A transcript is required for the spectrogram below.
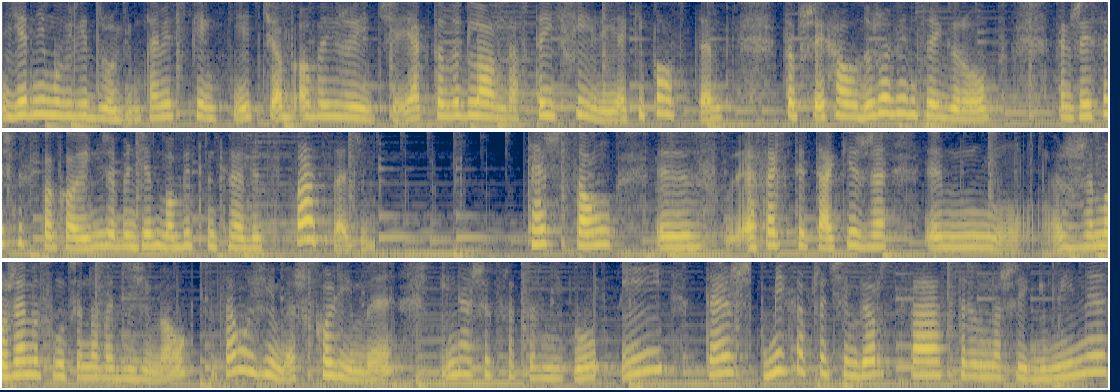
jedni mówili drugim, tam jest pięknie, jedźcie, ob- obejrzyjcie, jak to wygląda w tej chwili, jaki postęp, to przyjechało dużo więcej grup, także jesteśmy spokojni, że będziemy mogli ten kredyt spłacać też są y, efekty takie, że, że możemy funkcjonować zimą. Całą zimę szkolimy i naszych pracowników, i też mikroprzedsiębiorstwa z terenu naszej gminy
